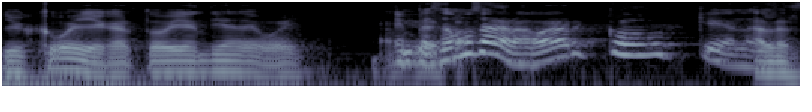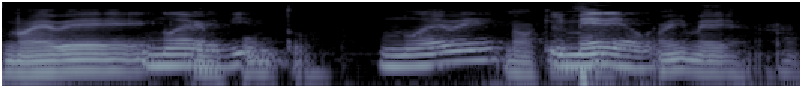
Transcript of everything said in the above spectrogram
Yo creo que voy a llegar todavía en día de hoy. A Empezamos a grabar, cojos, que a las... A las nueve Nueve, en di- punto. nueve No, ¿qué y media, güey. Y media. Ajá.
